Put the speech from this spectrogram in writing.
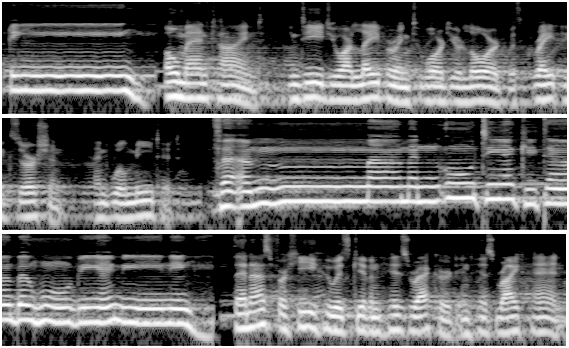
فملاقيه O mankind, indeed you are laboring toward your Lord with great exertion and will meet it. فأما من أوتي كتابه بيمينه Then, as for he who is given his record in his right hand,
